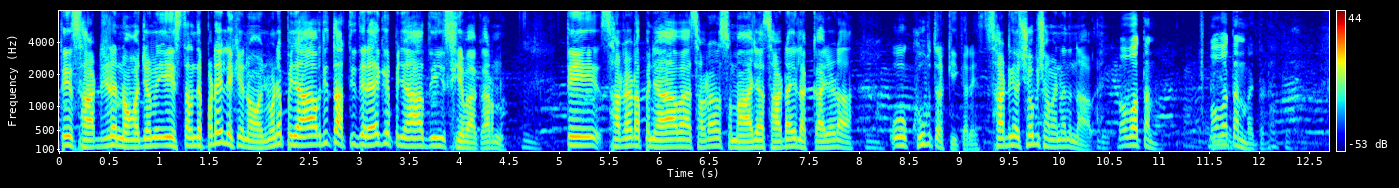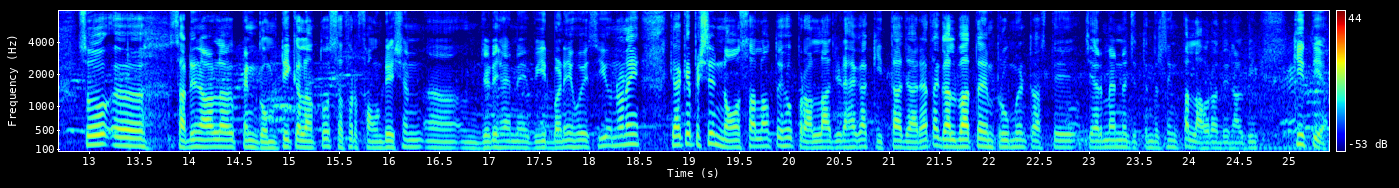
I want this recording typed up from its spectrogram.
ਤੇ ਸਾਡੇ ਜਿਹੜੇ ਨੌਜਵਾਨ ਇਸ ਤਰ੍ਹਾਂ ਦੇ ਪੜ੍ਹੇ ਲਿਖੇ ਨੌਜਵਾਨ ਨੇ ਪੰਜਾਬ ਦੀ ਧਰਤੀ ਤੇ ਰਹਿ ਕੇ ਪੰਜਾਬ ਦੀ ਸੇਵਾ ਕਰਨ ਤੇ ਸਾਡਾ ਜਿਹੜਾ ਪੰਜਾਬ ਹੈ ਸਾਡਾ ਜਿਹੜਾ ਸਮਾਜ ਹੈ ਸਾਡਾ ਇਲਾਕਾ ਜਿਹੜਾ ਉਹ ਖੂਬ ਤਰੱਕੀ ਕਰੇ। ਸਾਡੀਆਂ ਸ਼ੁਭ ਸ਼ਾਮਾਂ ਇਹਨਾਂ ਦੇ ਨਾਲ ਹੈ। ਬਹੁਤ ਬਹੁਤ ਧੰਨਵਾਦ। ਬਹੁਤ ਬਹੁਤ ਧੰਨਵਾਦ ਸੋ ਸਾਡੇ ਨਾਲ ਪਿੰਡ ਗੁਮਟੀ ਕਲਾਂ ਤੋਂ ਸਫਰ ਫਾਊਂਡੇਸ਼ਨ ਜਿਹੜੇ ਹੈ ਨੇ ਵੀਰ ਬਣੇ ਹੋਏ ਸੀ। ਉਹਨਾਂ ਨੇ ਕਿਹਾ ਕਿ ਪਿਛਲੇ 9 ਸਾਲਾਂ ਤੋਂ ਇਹ ਉਪਰਾਲਾ ਜਿਹੜਾ ਹੈਗਾ ਕੀਤਾ ਜਾ ਰਿਹਾ ਤਾਂ ਗੱਲਬਾਤ ਇੰਪਰੂਵਮੈਂਟ ਵਾਸਤੇ ਚੇਅਰਮੈਨ ਜਤਿੰਦਰ ਸਿੰਘ ਭੱਲਾ ਹੋਰਾਂ ਦੇ ਨਾਲ ਵੀ ਕੀਤੀ ਹੈ।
